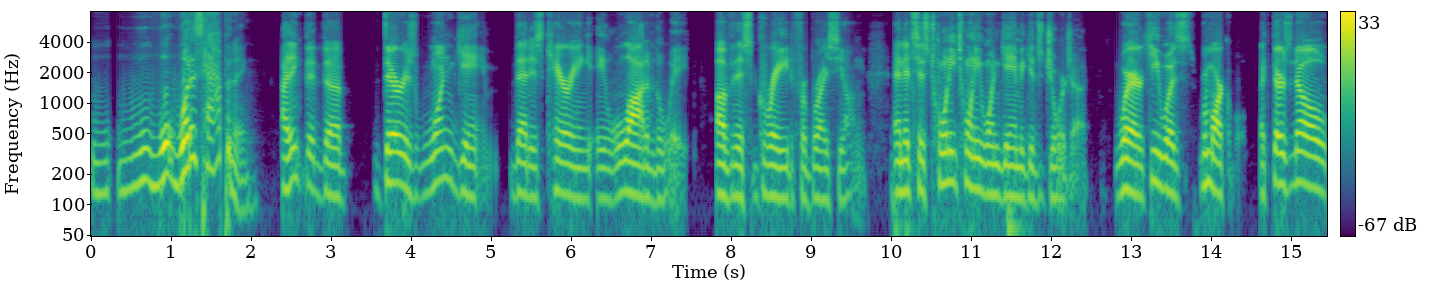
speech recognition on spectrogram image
W- w- what is happening? I think that the there is one game that is carrying a lot of the weight of this grade for Bryce Young, and it's his 2021 game against Georgia, where he was remarkable. Like there's no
